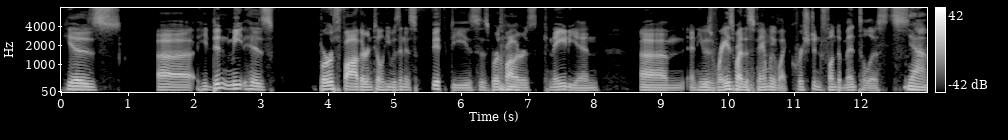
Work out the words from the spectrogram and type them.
His uh, he didn't meet his birth father until he was in his fifties. His birth Mhm. father is Canadian, um, and he was raised by this family of like Christian fundamentalists. yeah,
